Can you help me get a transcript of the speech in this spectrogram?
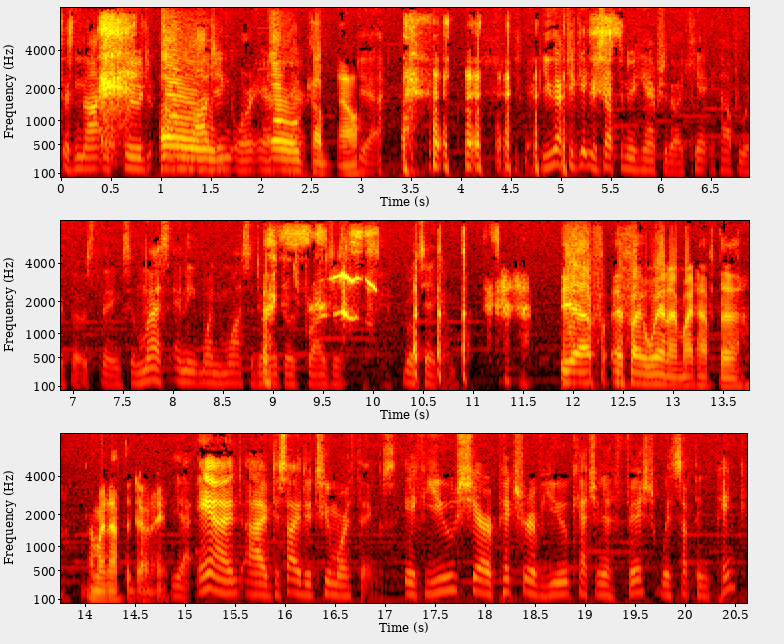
Does not include uh, Oh, lodging or airfare. Oh, come now. Yeah. you have to get yourself to New Hampshire, though. I can't help you with those things unless anyone wants to donate those prizes. We'll take them. Yeah, if, if I win, I might have to. I might have to donate. Yeah, and I've decided to do two more things. If you share a picture of you catching a fish with something pink,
